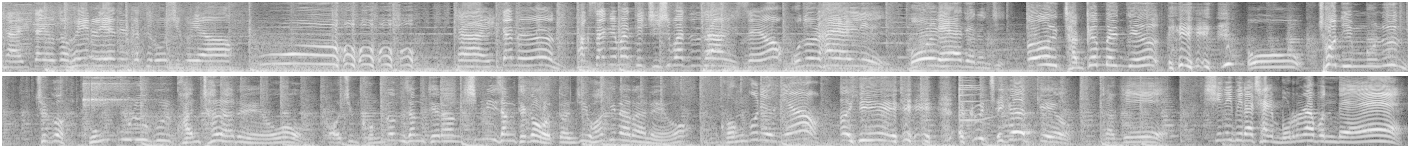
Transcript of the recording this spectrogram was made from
자 일단 여기서 회의를 해야 되니까 들어오시고요 우와. 자 일단은 박사님한테 지시받은 사항 있어요? 오늘 할 일 뭘 해야 되는지 어 잠깐만요. 어, 첫 임무는 제가 공구력을 관찰하래요. 어, 지금 건강 상태랑 심리 상태가 어떤지 확인하라네요. 공구력이요? 아 예, 아, 그거 제가 할게요. 저기 신입이라 잘 모르나 본데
